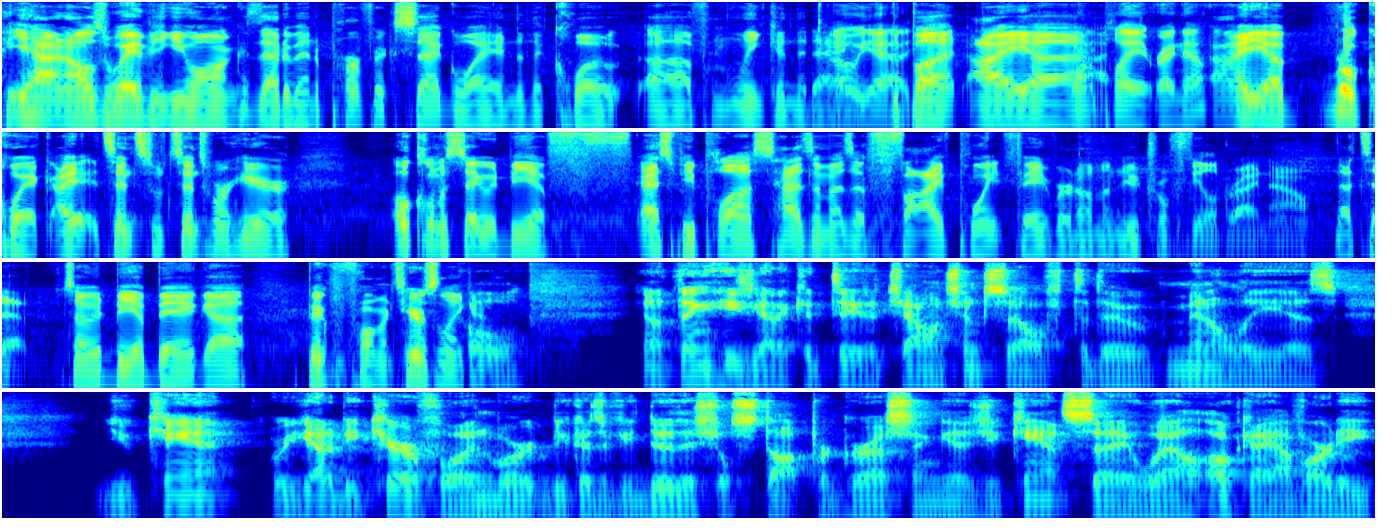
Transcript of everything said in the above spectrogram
Yeah, and I was waving you on because that would have been a perfect segue into the quote uh, from Lincoln today. Oh, yeah. But I uh, Want to play it right now? I uh, real quick, I, since since we're here, Oklahoma State would be a f- SP plus has them as a five point favorite on a neutral field right now. That's it. So it'd be a big uh, big performance. Here's Lincoln. goal. You know, the thing he's got to continue to challenge himself to do mentally is you can't, or you got to be careful and work because if you do this, you'll stop progressing. Is you can't say, well, okay, I've already,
